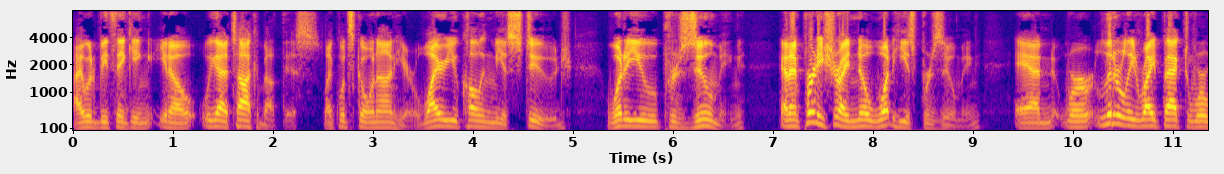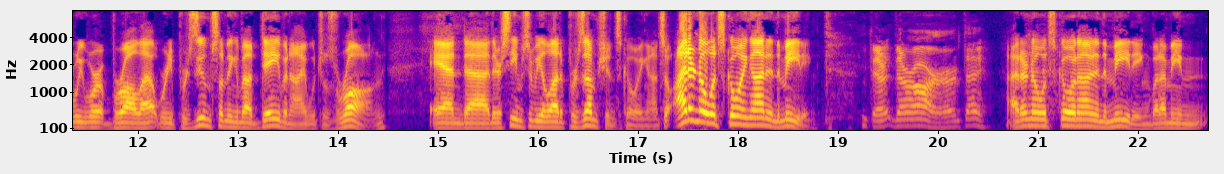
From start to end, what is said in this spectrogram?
I would be thinking, you know, we got to talk about this. Like, what's going on here? Why are you calling me a stooge? What are you presuming? And I'm pretty sure I know what he's presuming. And we're literally right back to where we were at Brawl Out, where he presumed something about Dave and I, which was wrong. And uh, there seems to be a lot of presumptions going on. So I don't know what's going on in the meeting. There, there are, aren't they? I don't know what's going on in the meeting, but I mean,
